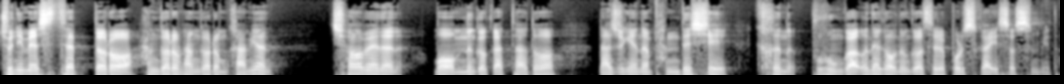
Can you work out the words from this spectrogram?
주님의 스텝대로 한 걸음 한 걸음 가면 처음에는 뭐 없는 것 같아도 나중에는 반드시 큰 부흥과 은혜가 오는 것을 볼 수가 있었습니다.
